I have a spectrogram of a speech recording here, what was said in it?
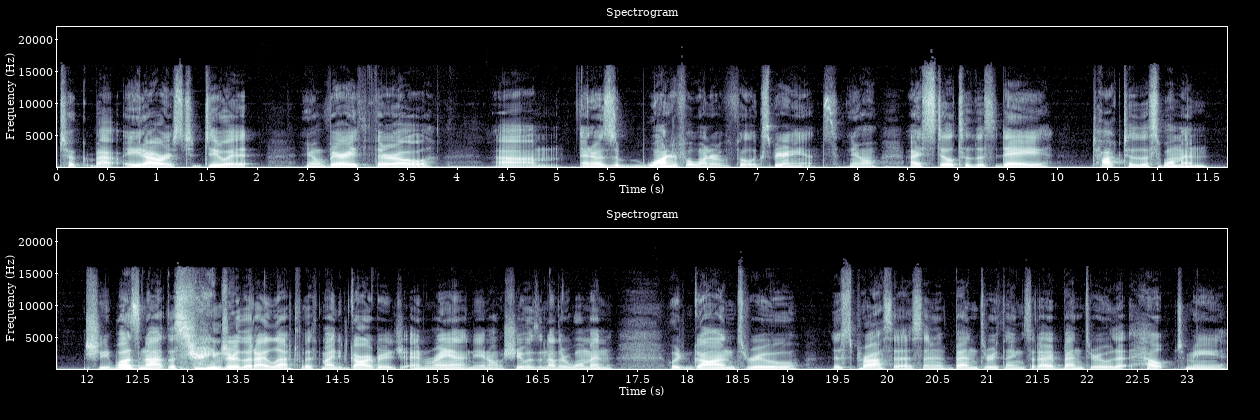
took about eight hours to do it. You know, very thorough, um, and it was a wonderful, wonderful experience. You know, I still to this day talk to this woman. She was not the stranger that I left with my garbage and ran. You know, she was another woman who had gone through this process and had been through things that I've been through that helped me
